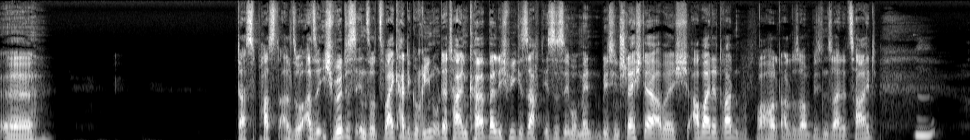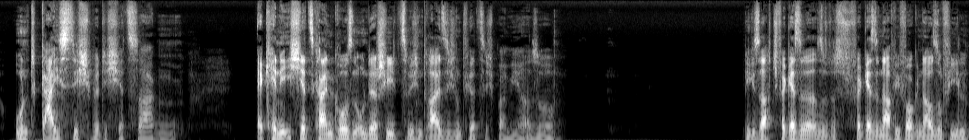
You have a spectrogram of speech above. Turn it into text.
Äh, das passt also. Also ich würde es in so zwei Kategorien unterteilen. Körperlich, wie gesagt, ist es im Moment ein bisschen schlechter, aber ich arbeite dran. War halt alles auch ein bisschen seine Zeit. Mhm. Und geistig würde ich jetzt sagen, erkenne ich jetzt keinen großen Unterschied zwischen 30 und 40 bei mir. Also, wie gesagt, ich vergesse, also ich vergesse nach wie vor genauso viel.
